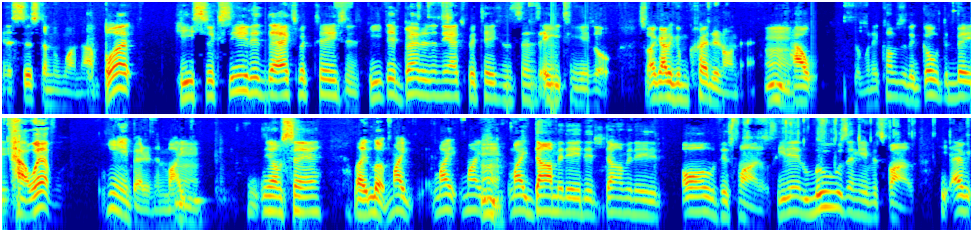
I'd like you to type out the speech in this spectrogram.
the system and whatnot. But he succeeded the expectations. He did better than the expectations since 18 years old. So I got to give him credit on that. Mm, How when it comes to the goat debate, However, he ain't better than Mike. mm. You know what I'm saying? Like, look, Mike, Mike, Mike, Mm. Mike dominated, dominated all of his finals. He didn't lose any of his finals. He every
